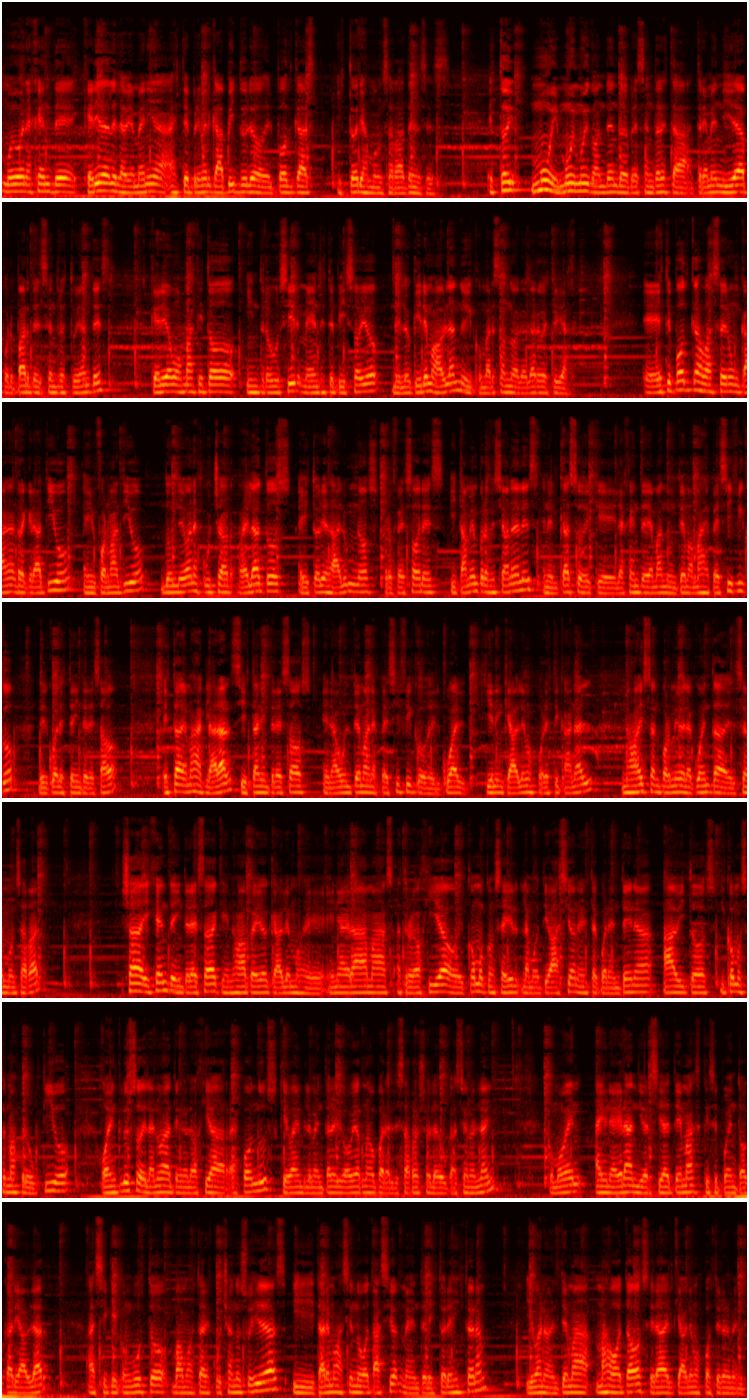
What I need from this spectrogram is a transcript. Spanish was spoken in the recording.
Muy buena gente, quería darles la bienvenida a este primer capítulo del podcast Historias Monserratenses. Estoy muy, muy, muy contento de presentar esta tremenda idea por parte del Centro de Estudiantes. Queríamos más que todo introducir mediante este episodio de lo que iremos hablando y conversando a lo largo de este viaje. Eh, este podcast va a ser un canal recreativo e informativo donde van a escuchar relatos e historias de alumnos, profesores y también profesionales en el caso de que la gente demande un tema más específico del cual esté interesado. Está además aclarar si están interesados en algún tema en específico del cual quieren que hablemos por este canal, nos avisan por medio de la cuenta del CEN Montserrat ya hay gente interesada que nos ha pedido que hablemos de enneagramas, astrología o de cómo conseguir la motivación en esta cuarentena, hábitos y cómo ser más productivo, o incluso de la nueva tecnología Respondus que va a implementar el gobierno para el desarrollo de la educación online. Como ven, hay una gran diversidad de temas que se pueden tocar y hablar, así que con gusto vamos a estar escuchando sus ideas y estaremos haciendo votación mediante la historia de Instagram. Y bueno, el tema más votado será el que hablemos posteriormente.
